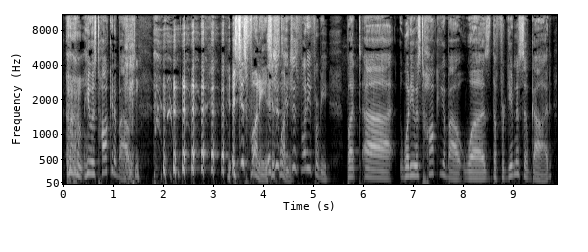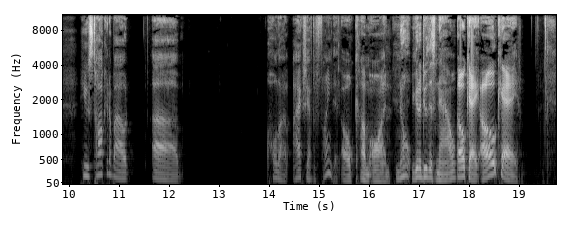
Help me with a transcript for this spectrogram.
he was talking about It's just funny. It's, it's just, just, funny. it's just funny for me. But uh, what he was talking about was the forgiveness of God. He was talking about. Uh, hold on, I actually have to find it. oh, come on. No, You're going to do this now? Okay, okay.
